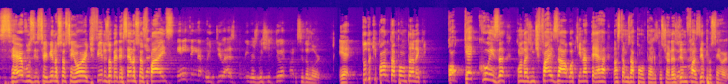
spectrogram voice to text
servos e servindo ao seu Senhor, de filhos obedecendo aos seus pais. anything that we do as believers, we should do it unto the Lord. É, tudo que Paulo está apontando é que qualquer coisa, quando a gente faz algo aqui na terra, nós estamos apontando para o Senhor, nós devemos fazer para o Senhor.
